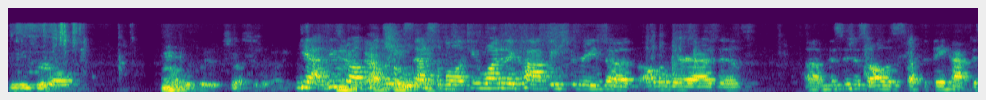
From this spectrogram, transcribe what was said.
These are all Hmm? publicly accessible. Yeah, these are all publicly Absolutely. accessible. If you wanted a copy to read the, all the whereases, um, this is just all the stuff that they have to,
